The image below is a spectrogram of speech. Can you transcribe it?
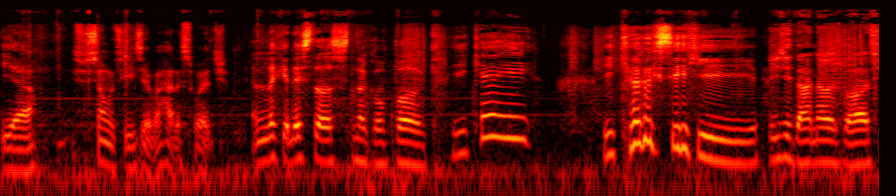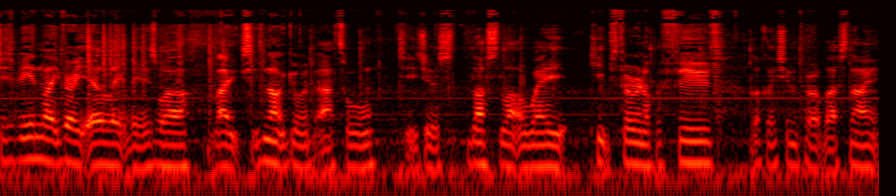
yeah, it's just so much easier if I had a switch. And look at this little snuggle bug. EK. Ecosi. Usually don't know as well. She's been like very ill lately as well. Like she's not good at all. She just lost a lot of weight. Keeps throwing up her food. Luckily she didn't throw up last night.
